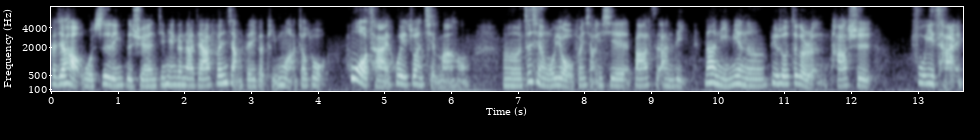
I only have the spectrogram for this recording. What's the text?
大家好，我是林子璇，今天跟大家分享这一个题目啊，叫做破财会赚钱吗？哈，嗯，之前我有分享一些八字案例，那里面呢，比如说这个人他是负一财，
